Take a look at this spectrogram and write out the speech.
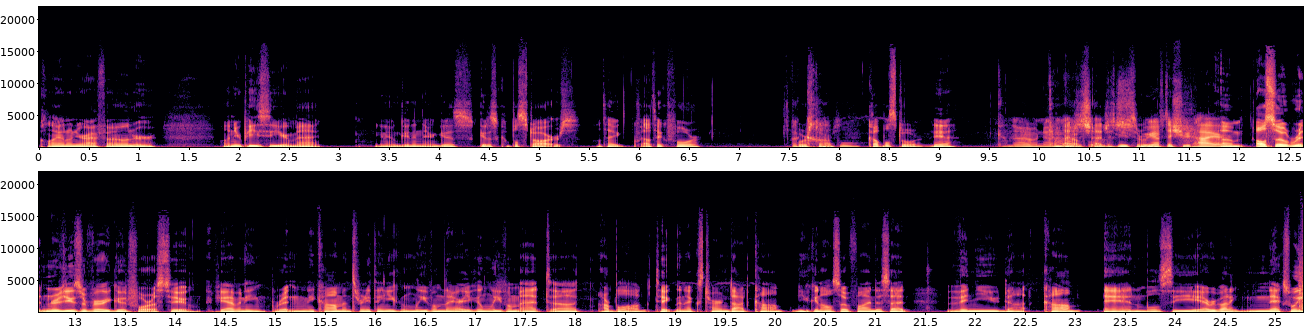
client on your iPhone or on your PC or Mac. You know, get in there and get us get us a couple stars. I'll take I'll take four. A Four stars. couple? Couple store. Yeah. No, no. Come I on. just, I just need some. we have to shoot higher. Um, also, written reviews are very good for us too. If you have any written any comments or anything, you can leave them there. You can leave them at uh, our blog, takethenextturn.com. You can also find us at venyu.com, and we'll see everybody next week.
